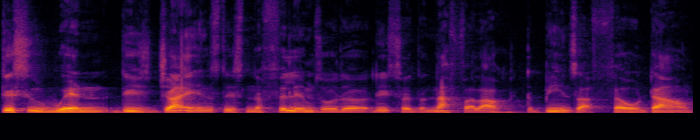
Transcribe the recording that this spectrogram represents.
This is when these giants, these Nephilims or the, they said the Naphala, the beings that fell down,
